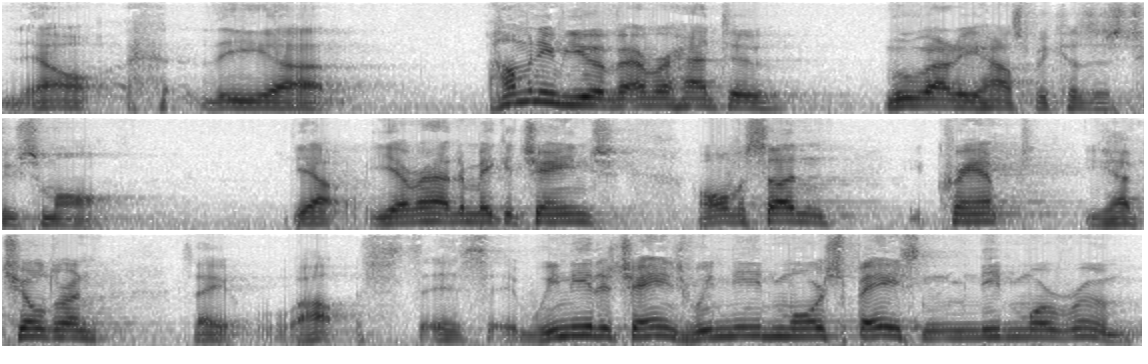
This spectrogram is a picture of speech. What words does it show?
Now, the uh, how many of you have ever had to move out of your house because it's too small? Yeah, you ever had to make a change? All of a sudden, you're cramped. You have children say, well, it's, it's, we need a change. We need more space and need more room.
